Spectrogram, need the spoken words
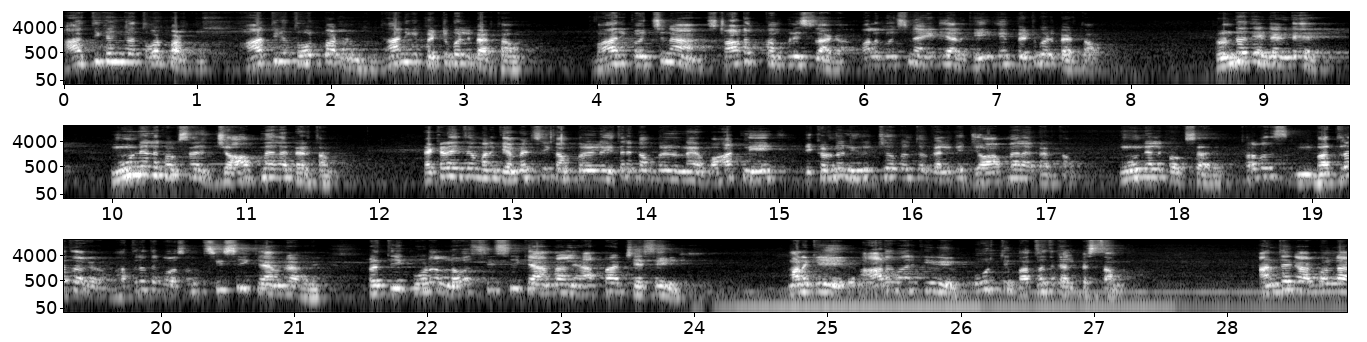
ఆర్థికంగా తోడ్పడతాం. ఆర్థిక తోడ్పాటు ఉంటుంది. దానికి పెట్టుబడులు పెడతాం. వారికి వచ్చిన స్టార్టప్ కంపెనీస్ లాగా వాళ్ళకి వచ్చిన ఐడియాలకి మేము పెట్టుబడి పెడతాం. రెండోది ఏంటంటే మూడు నెలలకు ఒకసారి జాబ్ మేళా పెడతాం. ఎక్కడైతే మనకి ఎంఎన్సీ కంపెనీలు ఇతర కంపెనీలు ఉన్నాయో వాటిని ఇక్కడ ఉన్న నిరుద్యోగులతో కలిపి జాబ్ మేళా పెడతాం. మూడు నెలలకు ఒకసారి. తర్వాత భద్రత భద్రత కోసం సీసీ కెమెరాలని ప్రతి కూడల్లో సీసీ కెమెరాలను ఏర్పాటు చేసి మనకి ఆడవారికి పూర్తి భద్రత కల్పిస్తాం. అంతేకాకుండా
